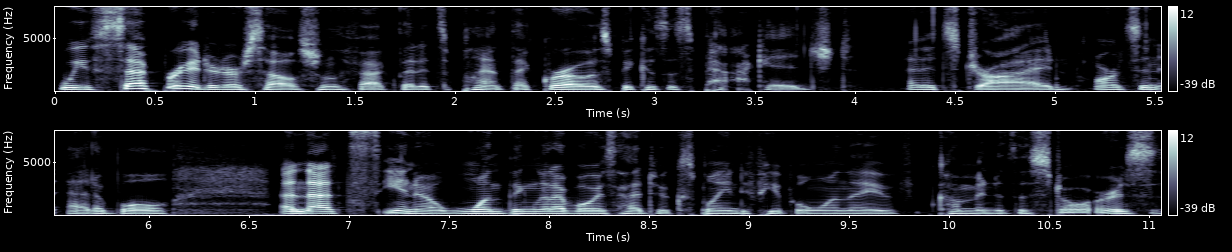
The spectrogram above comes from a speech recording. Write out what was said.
we've separated ourselves from the fact that it's a plant that grows because it's packaged and it's dried or it's inedible. And that's, you know, one thing that I've always had to explain to people when they've come into the stores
